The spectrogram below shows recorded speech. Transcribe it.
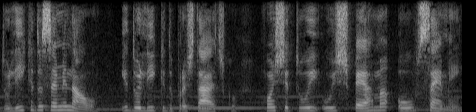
do líquido seminal e do líquido prostático constitui o esperma ou sêmen.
